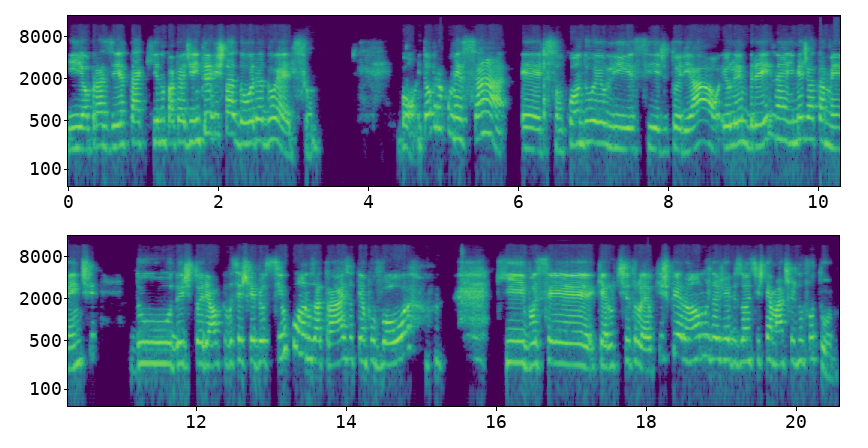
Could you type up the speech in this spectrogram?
e é um prazer estar aqui no papel de entrevistadora do Edson. Bom, então, para começar, Edson, quando eu li esse editorial, eu lembrei né, imediatamente do, do editorial que você escreveu cinco anos atrás, O Tempo Voa, que você, que era o título, é O que esperamos das revisões sistemáticas no futuro.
